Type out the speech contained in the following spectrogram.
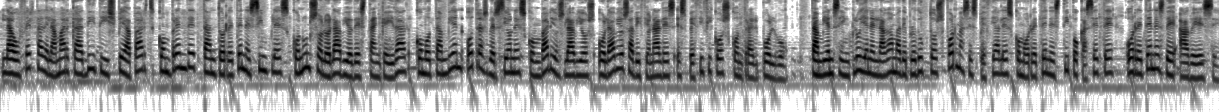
La oferta de la marca DT Spea comprende tanto retenes simples con un solo labio de estanqueidad como también otras versiones con varios labios o labios adicionales específicos contra el polvo. También se incluyen en la gama de productos formas especiales como retenes tipo casete o retenes de ABS.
